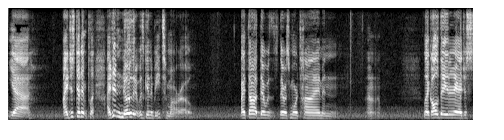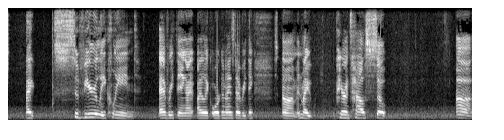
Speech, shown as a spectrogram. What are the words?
Yeah, I just didn't play. I didn't know that it was going to be tomorrow. I thought there was there was more time, and I don't know like all day today i just i severely cleaned everything. I, I like organized everything um, in my parents house. So uh,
